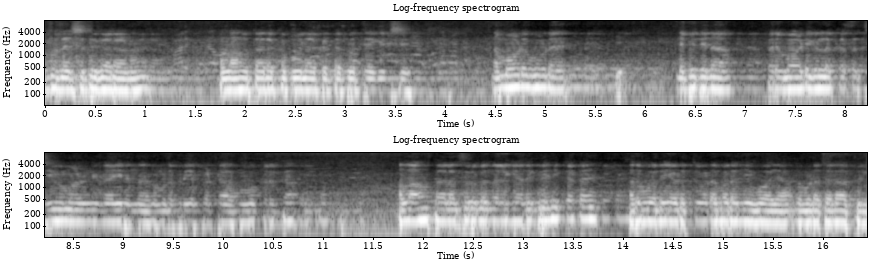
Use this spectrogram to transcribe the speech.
പ്രദേശത്തുകാരാണ് അള്ളാഹു താല പ്രത്യേകിച്ച് നമ്മോട് കൂടെ നബിദിന പരിപാടികളിലൊക്കെ സജീവമാണ് ഉണ്ടായിരുന്ന നമ്മുടെ പ്രിയപ്പെട്ട അബൂബക്കർക്ക അള്ളാഹു താല സ്വർഗം നൽകി അനുഗ്രഹിക്കട്ടെ. അതുപോലെ അടുത്തിവിടെ പറഞ്ഞു പോയ നമ്മുടെ തലാപ്പിൽ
